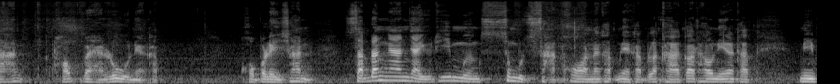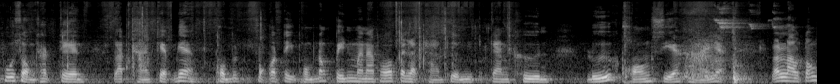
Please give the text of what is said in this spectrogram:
ร้าน Top Value เนี่ยครับ Corporation สำนักงานใหญ่อยู่ที่เมืองสมุทรสาครนะครับเนี่ยครับราคาก็เท่านี้นะครับ มีผู้ส่งชัดเจน หลักฐานเก็บเนี่ยผมปกติผมต้องปริ้นมานะ เพราะว่าเป็นหลักฐานเผื่อมีประกันคืน หรือของเสียหายเนี่ยแล้วเราต้อง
